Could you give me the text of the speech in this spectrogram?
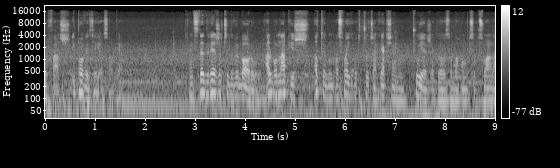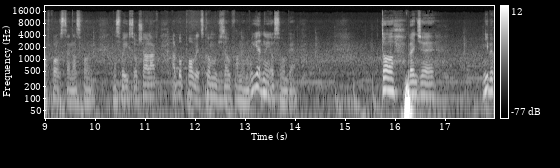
ufasz i powiedz jej o sobie. Więc te dwie rzeczy do wyboru. Albo napisz o tym, o swoich odczuciach, jak się czujesz jako osoba homoseksualna w Polsce na, swoim, na swoich socialach, albo powiedz komuś zaufanemu, jednej osobie. To będzie niby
